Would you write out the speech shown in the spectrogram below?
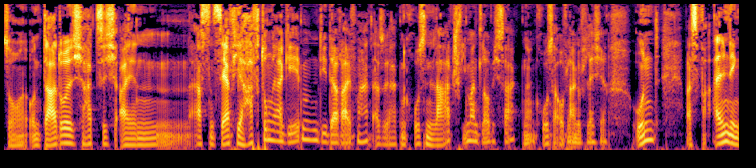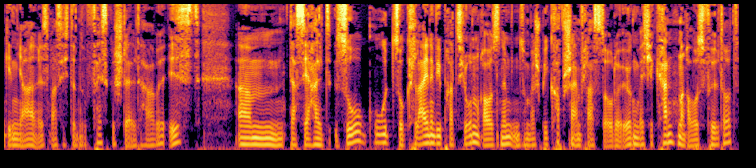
So, und dadurch hat sich ein, erstens sehr viel Haftung ergeben, die der Reifen hat. Also er hat einen großen Latsch, wie man glaube ich sagt, eine große Auflagefläche. Und was vor allen Dingen genial ist, was ich dann so festgestellt habe, ist, ähm, dass er halt so gut so kleine Vibrationen rausnimmt und zum Beispiel Kopfscheinpflaster oder irgendwelche Kanten rausfiltert,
